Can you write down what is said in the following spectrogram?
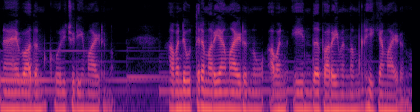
ന്യായവാദം കോരിച്ചൊരിയുമായിരുന്നു. അവന്റെ ഉത്തരം അറിയാമായിരുന്നു. അവൻ എന്ത് പറയുമെന്നും ഗ്രഹിക്കാമായിരുന്നു.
